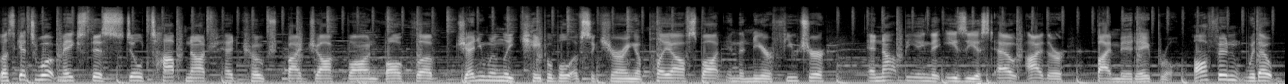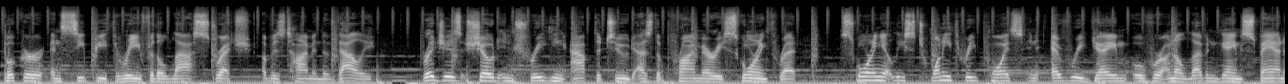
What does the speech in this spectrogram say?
Let's get to what makes this still top-notch head coached by Jacque Vaughn ball club genuinely capable of securing a playoff spot in the near future and not being the easiest out either by mid-April. Often without Booker and CP3 for the last stretch of his time in the Valley, Bridges showed intriguing aptitude as the primary scoring threat, scoring at least 23 points in every game over an 11-game span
